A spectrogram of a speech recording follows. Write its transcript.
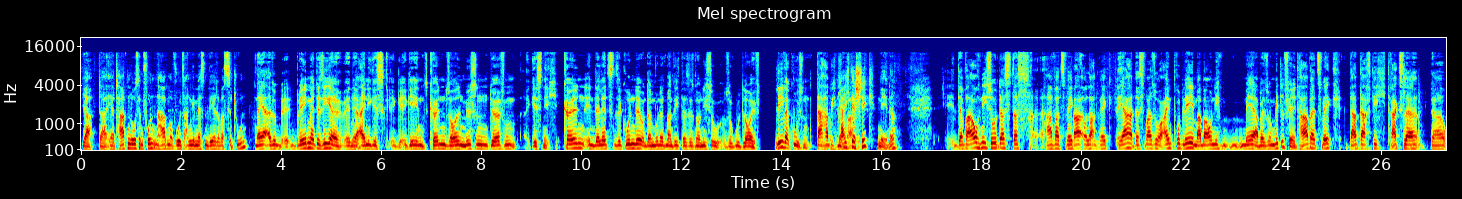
ja da eher tatenlos empfunden haben, obwohl es angemessen wäre, was zu tun? Naja, also äh, Bremen hätte sicher hätte Mhm. einiges gehen können, sollen, müssen, dürfen, ist nicht. Köln in der letzten Sekunde und dann wundert man sich, dass es noch nicht so, so gut läuft. Leverkusen, da habe ich mehr Reicht der erwartet. Schick? Nee, ne? Da war auch nicht so, dass das Havertz weg, war, Volland weg. Ja, das war so ein Problem, aber auch nicht mehr. Aber so im Mittelfeld, Havertz weg, da dachte ich, Draxler, da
